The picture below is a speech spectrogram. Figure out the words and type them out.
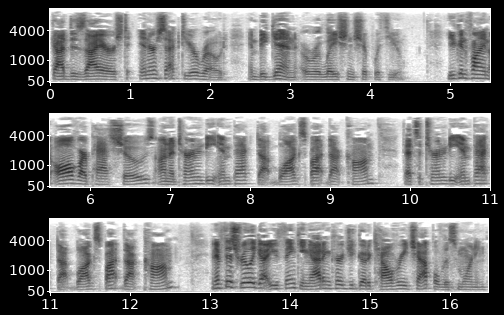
God desires to intersect your road and begin a relationship with you. You can find all of our past shows on eternityimpact.blogspot.com. That's eternityimpact.blogspot.com. And if this really got you thinking, I'd encourage you to go to Calvary Chapel this morning.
